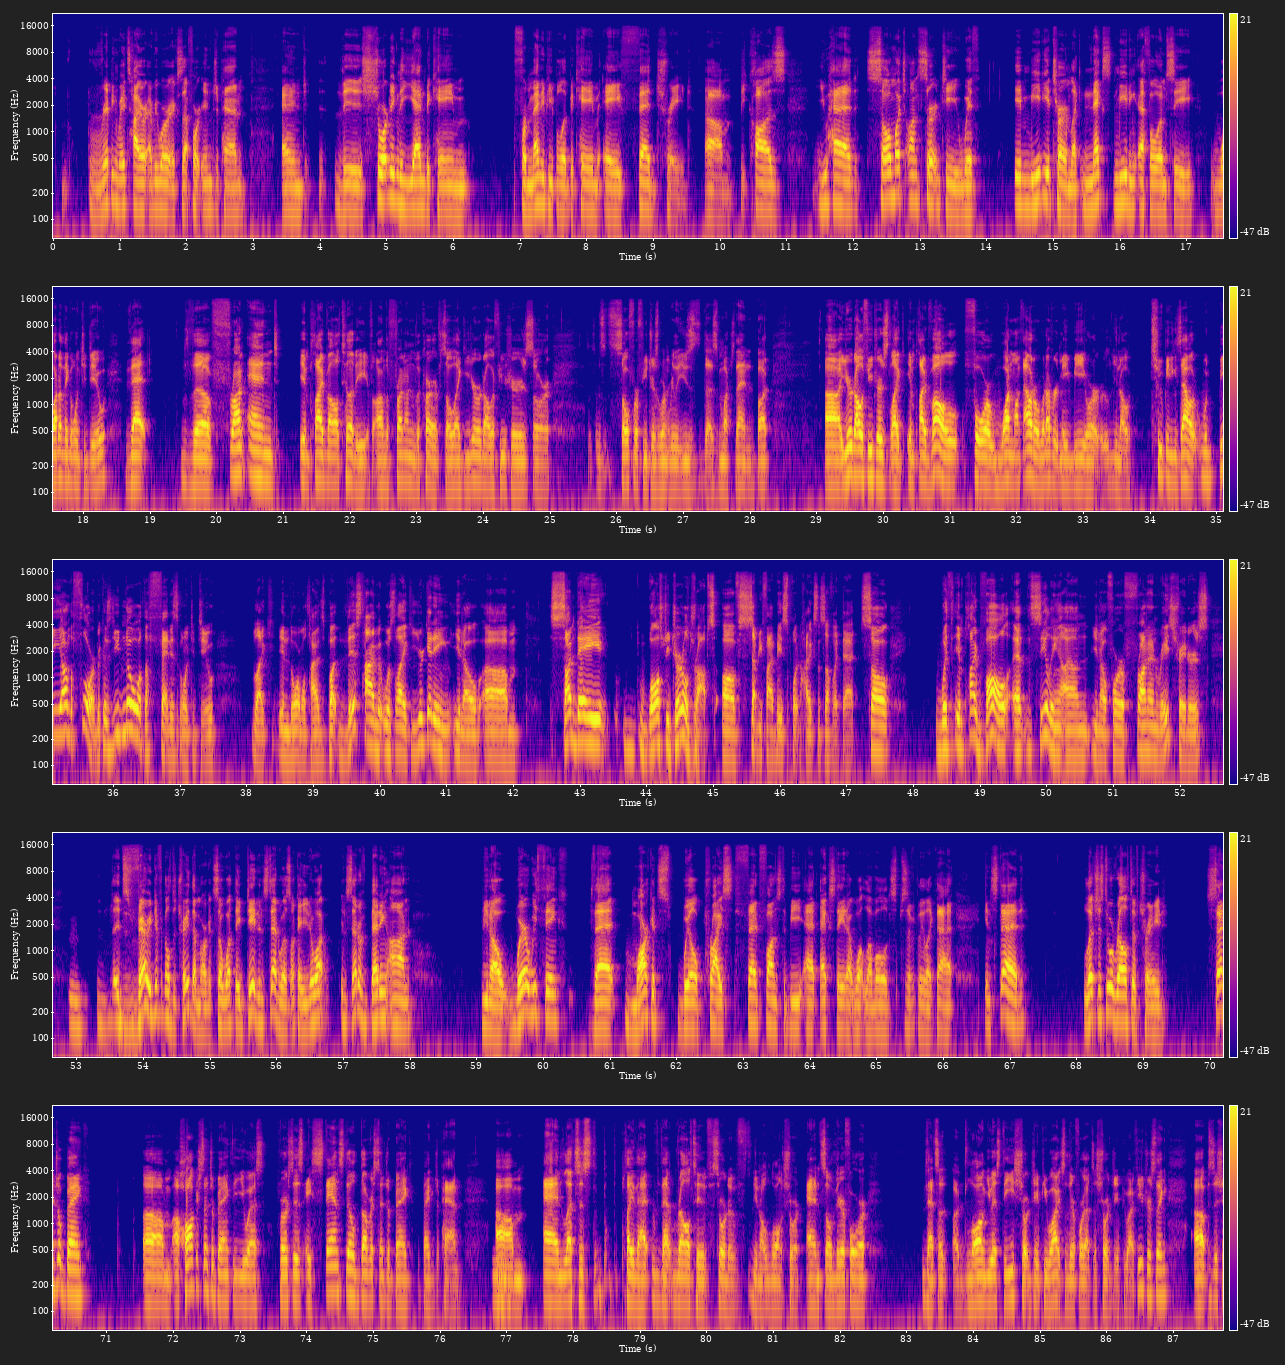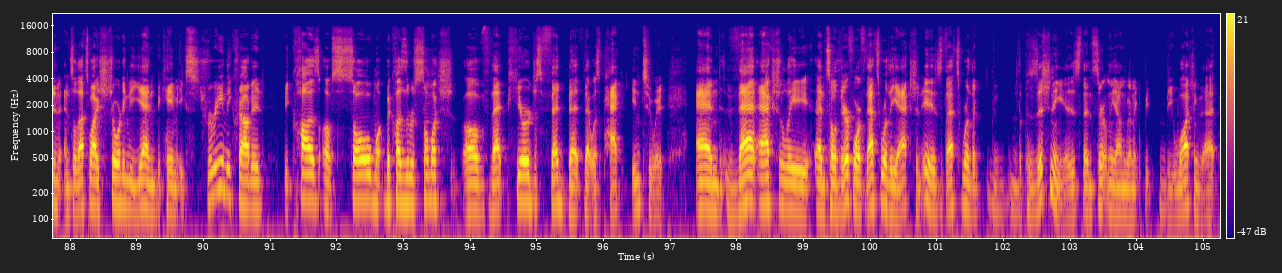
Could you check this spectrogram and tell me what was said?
ripping rates higher everywhere except for in Japan and the shortening the yen became for many people it became a fed trade um, because you had so much uncertainty with immediate term, like next meeting FOMC, what are they going to do? That the front end implied volatility on the front end of the curve, so like euro dollar futures or SOFR futures weren't really used as much then, but uh, Eurodollar futures like implied vol for one month out or whatever it may be, or you know two meetings out would be on the floor because you know what the Fed is going to do, like in normal times. But this time it was like you're getting you know um, Sunday Wall Street Journal drops of 75 basis point hikes and stuff like that. So with implied vol at the ceiling on you know for front end rates traders mm. it's very difficult to trade that market so what they did instead was okay you know what instead of betting on you know where we think that markets will price fed funds to be at x date at what level and specifically like that instead let's just do a relative trade central bank um, a hawkish central bank the us versus a standstill dovish central bank bank of japan. Mm. um, and let's just play that that relative sort of you know long short. And so therefore that's a, a long USD short JPY so therefore that's a short JPY futures thing uh, position. And so that's why shorting the yen became extremely crowded because of so because there was so much of that pure just Fed bet that was packed into it and that actually and so therefore if that's where the action is that's where the the positioning is then certainly I'm going to be, be watching that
